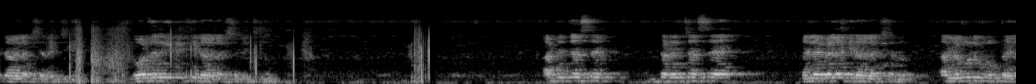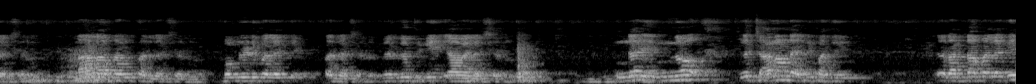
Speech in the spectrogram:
ఇరవై లక్షలు ఇచ్చినాం. గోర్ధనగిరికి ఇరవై లక్షలు ఇచ్చినాం. అటు నుంచి వస్తే ఇక్కడ నుంచి వస్తే బెల్లెబెల్లకి ఇరవై లక్షలు. అల్లుగుడికి ముప్పై లక్షలు నాలాపురానికి పది లక్షలు బొమ్మిడిపల్లికి పది లక్షలు వెల్దుతికి యాభై లక్షలు. ఇంకా ఎన్నో ఇంకా చాలా ఉన్నాయి అన్ని పది. రత్నాపల్లెకి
